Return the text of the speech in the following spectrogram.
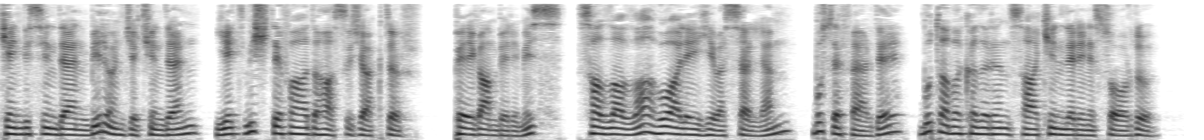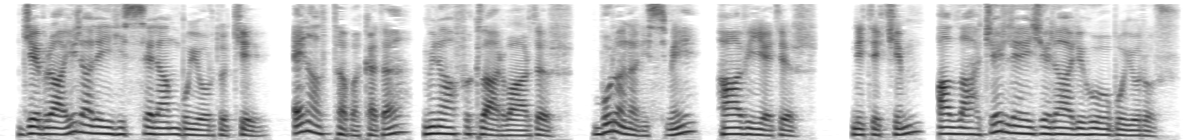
kendisinden bir öncekinden 70 defa daha sıcaktır. Peygamberimiz sallallahu aleyhi ve sellem bu sefer de bu tabakaların sakinlerini sordu. Cebrail aleyhisselam buyurdu ki, en alt tabakada münafıklar vardır. Buranın ismi Haviye'dir. Nitekim Allah Celle Celaluhu buyurur.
